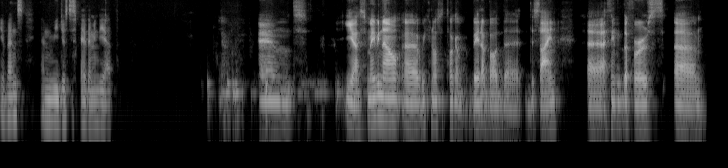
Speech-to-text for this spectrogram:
events, and we just display them in the app. Yeah, and yes, maybe now uh, we can also talk a bit about the design. Uh, I think the first um,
